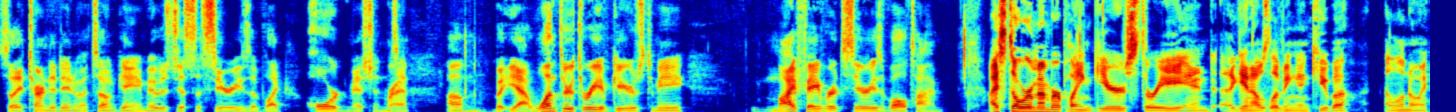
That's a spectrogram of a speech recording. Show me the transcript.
so they turned it into its own game. It was just a series of like horde missions. Right. Um, but yeah, one through three of Gears to me, my favorite series of all time. I still remember playing Gears 3 and again I was living in Cuba, Illinois,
